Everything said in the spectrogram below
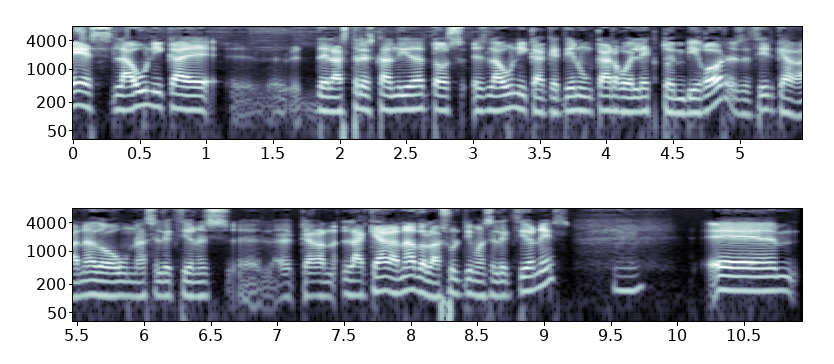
Es la única eh, de las tres candidatos, es la única que tiene un cargo electo en vigor, es decir, que ha ganado unas elecciones, eh, la, que ha, ganado las últimas elecciones. Eh,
